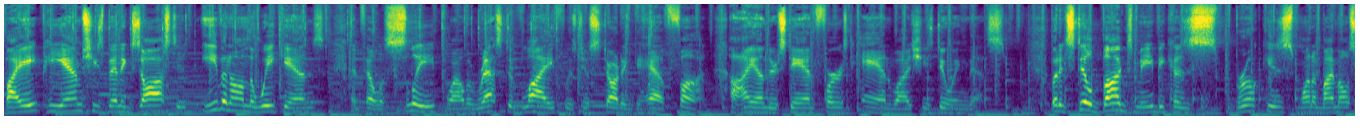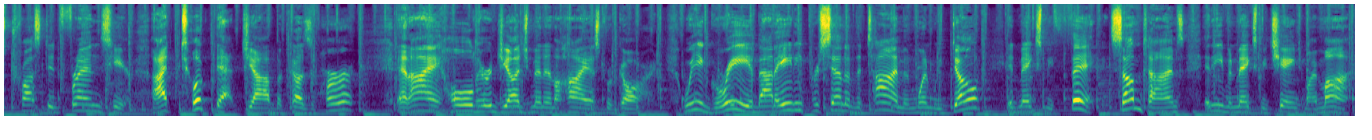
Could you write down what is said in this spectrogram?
By 8 p.m., she's been exhausted, even on the weekends, and fell asleep while the rest of life was just starting to have fun. I understand firsthand why she's doing this. But it still bugs me because Brooke is one of my most trusted friends here. I took that job because of her, and I hold her judgment in the highest regard. We agree about 80% of the time, and when we don't, it makes me think. Sometimes it even makes me change my mind.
